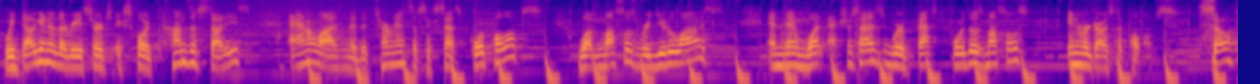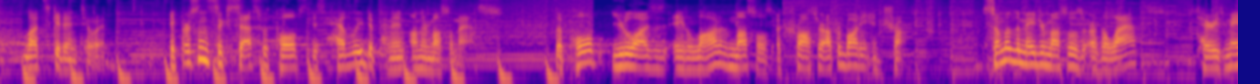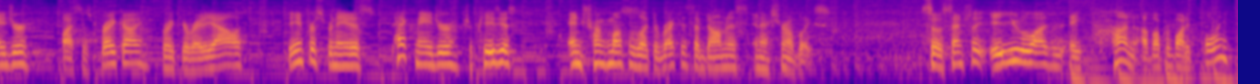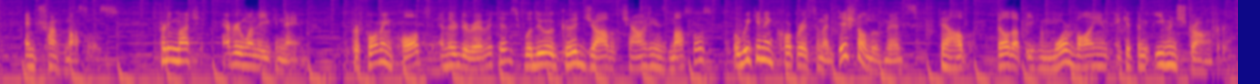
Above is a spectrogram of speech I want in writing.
We dug into the research, explored tons of studies, analyzing the determinants of success for pull-ups, what muscles were utilized, and then what exercises were best for those muscles in regards to pull-ups. So let's get into it. A person's success with pull-ups is heavily dependent on their muscle mass. The pull-up utilizes a lot of muscles across their upper body and trunk. Some of the major muscles are the lats, teres major, biceps brachii, brachioradialis, the infraspinatus, pec major, trapezius, and trunk muscles like the rectus abdominis and external obliques. So essentially, it utilizes a ton of upper body pulling and trunk muscles. Pretty much everyone that you can name. Performing pull-ups and their derivatives will do a good job of challenging these muscles, but we can incorporate some additional movements to help build up even more volume and get them even stronger.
